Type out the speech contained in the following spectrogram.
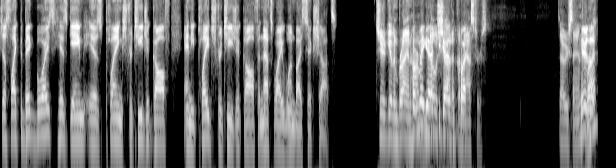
just like the big boys his game is playing strategic golf and he played strategic golf and that's why he won by six shots So you're giving Brian So Harman no shot at the que- Masters. Is that what you're saying? Here's a- What?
